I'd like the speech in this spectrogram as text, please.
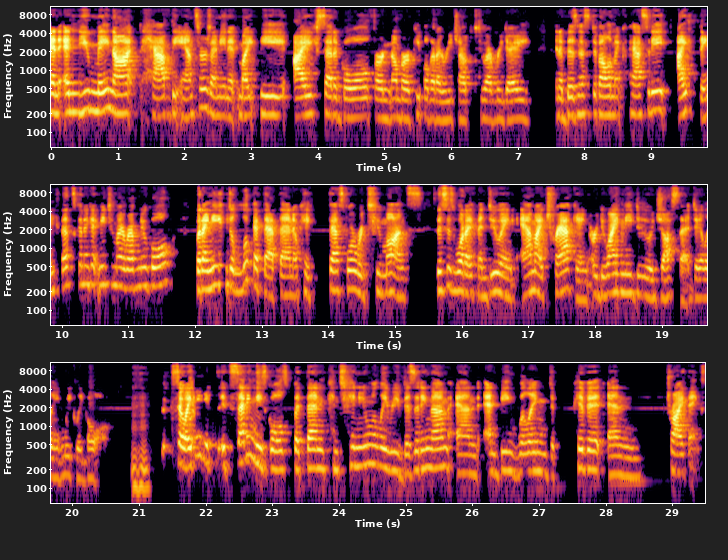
And and you may not have the answers. I mean it might be i set a goal for a number of people that i reach out to every day in a business development capacity. I think that's going to get me to my revenue goal but i need to look at that then okay fast forward two months this is what i've been doing. Am i tracking or do i need to adjust that daily and weekly goal? Mm-hmm. so i think it's, it's setting these goals but then continually revisiting them and and being willing to pivot and try things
